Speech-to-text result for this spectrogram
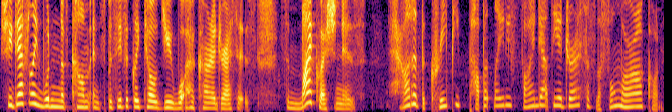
She definitely wouldn't have come and specifically told you what her current address is. So my question is, how did the creepy puppet lady find out the address of the former Archon?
